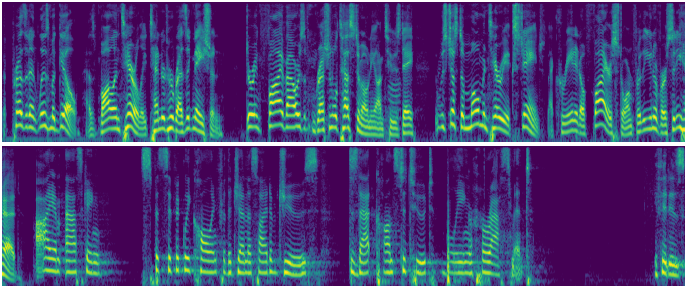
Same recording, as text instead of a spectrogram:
that President Liz Magill has voluntarily tendered her resignation. During five hours of congressional testimony on Tuesday, it was just a momentary exchange that created a firestorm for the university head. I am asking, specifically calling for the genocide of Jews. Does that constitute bullying or harassment? If it is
